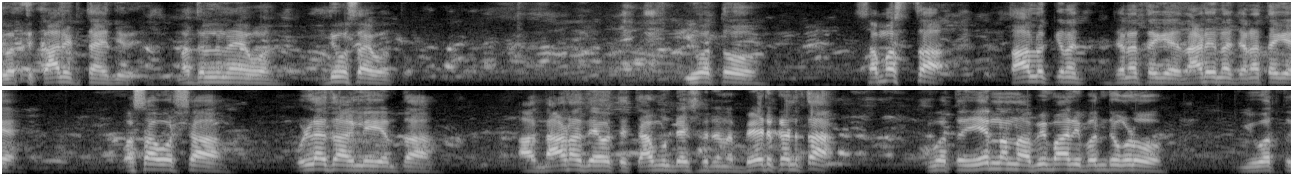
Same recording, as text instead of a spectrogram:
ಇವತ್ತು ಕಾಲಿಡ್ತಾ ಇದ್ದೀವಿ. ಮೊದಲನೇ ದಿವಸ ಇವತ್ತು. ಇವತ್ತು ಸಮಸ್ತ ತಾಲೂಕಿನ ಜನತೆಗೆ, ನಾಡಿನ ಜನತೆಗೆ ಹೊಸ ವರ್ಷ ಒಳ್ಳೇದಾಗಲಿ ಅಂತ ಆ ನಾಡ ದೇವತೆ ಚಾಮುಂಡೇಶ್ವರಿನ ಬೇಡ್ಕೊಳ್ತಾ ಇವತ್ತು ಏನು ನನ್ನ ಅಭಿಮಾನಿ ಬಂಧುಗಳು ಇವತ್ತು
